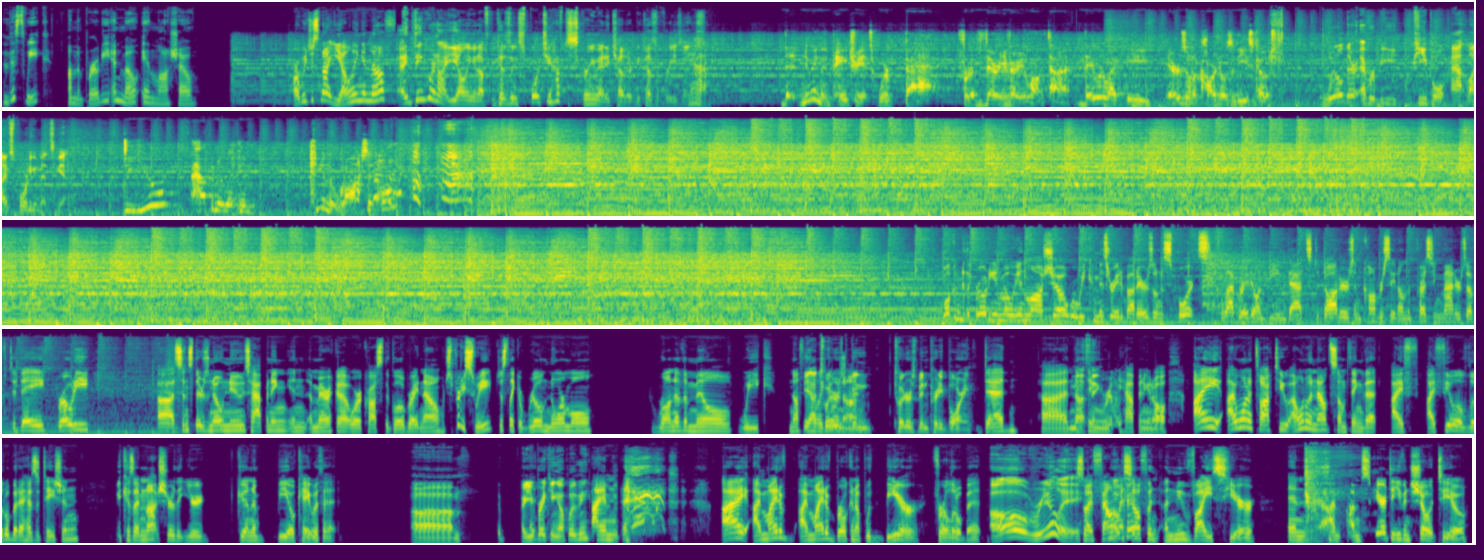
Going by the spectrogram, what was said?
This week on the Brody and Mo In Law Show. Are we just not yelling enough? I think we're not yelling enough because in sports you have to scream at each other because of reasons. Yeah. The New England Patriots were bad for a very, very long time. They were like the Arizona Cardinals of the East Coast. Will there ever be people at live sporting events again? Do you happen to let him pee in the rocks at home? Welcome to the Brody and Mo In Law Show, where we commiserate about Arizona sports, collaborate on being dads to daughters, and conversate on the pressing matters of today. Brody, uh, since there's no news happening in America or across the globe right now, which is pretty sweet, just like a real normal, run of the mill week. Nothing Yeah, really Twitter's going on. been Twitter's been pretty boring. dead. Uh, nothing, Nothing. really happening at all. I I want to talk to you. I want to announce something that I f- I feel a little bit of hesitation because I'm not sure that you're gonna be okay with it. Um, are you breaking up with me? I am. I I might have I might have broken up with beer for a little bit. Oh, really? So I found Okay. myself an, a new vice here, and I'm I'm scared to even show it to you.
